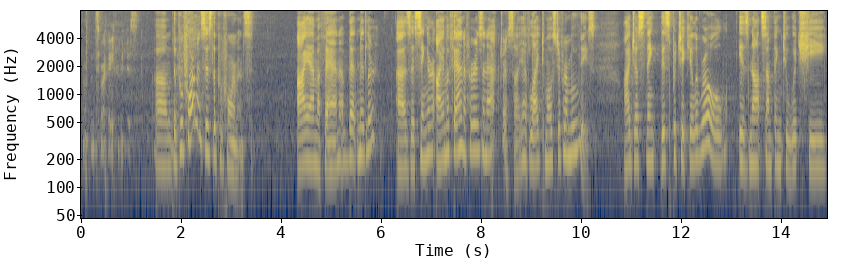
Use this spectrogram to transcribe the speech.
That's right. Yes. Um, the performance is the performance. I am a fan of Bette Midler. As a singer, I am a fan of her as an actress. I have liked most of her movies. I just think this particular role is not something to which she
